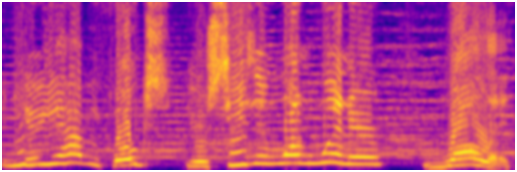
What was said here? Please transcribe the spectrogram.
And here you have it, folks, your season one winner, wallet.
